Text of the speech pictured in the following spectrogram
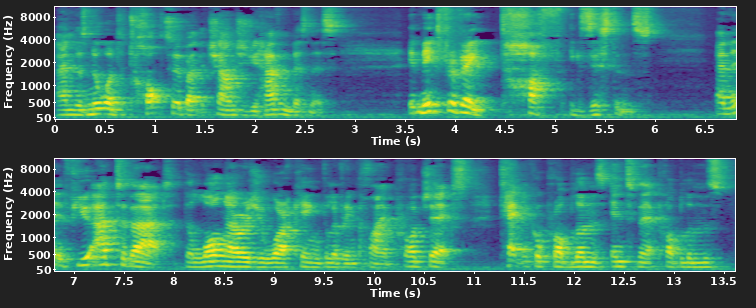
and there's no one to talk to about the challenges you have in business, it makes for a very tough existence. And if you add to that the long hours you're working, delivering client projects, technical problems, internet problems,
